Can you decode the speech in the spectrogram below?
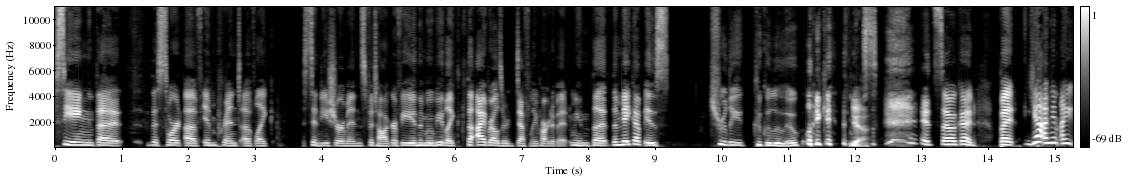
seeing the the sort of imprint of like Cindy Sherman's photography in the movie. Like the eyebrows are definitely part of it. I mean the the makeup is truly cuckoo lulu. Like it's, Yeah. it's so good. But yeah, I mean I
